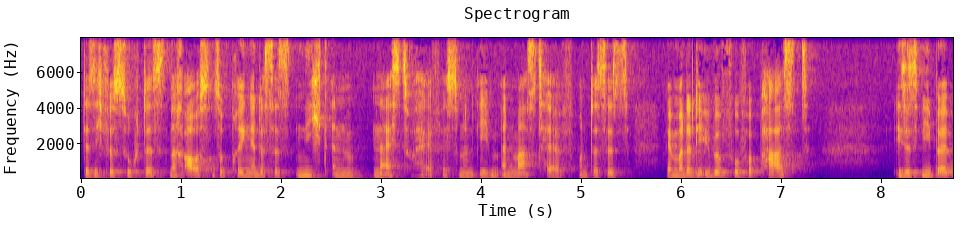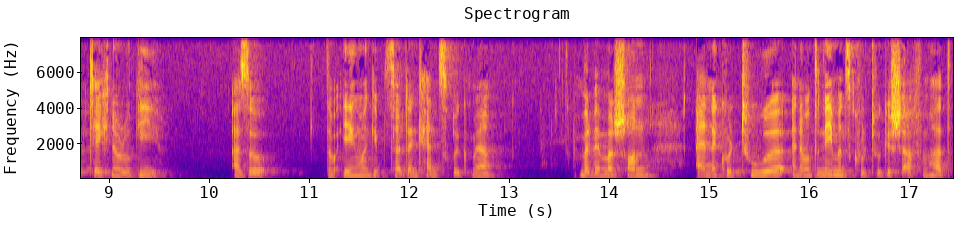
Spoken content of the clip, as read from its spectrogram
dass ich versuche, das nach außen zu bringen, dass es nicht ein Nice-to-have ist, sondern eben ein Must-have. Und dass es, wenn man da die Überfuhr verpasst, ist es wie bei Technologie. Also irgendwann gibt es halt dann kein Zurück mehr. Weil wenn man schon eine Kultur, eine Unternehmenskultur geschaffen hat,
